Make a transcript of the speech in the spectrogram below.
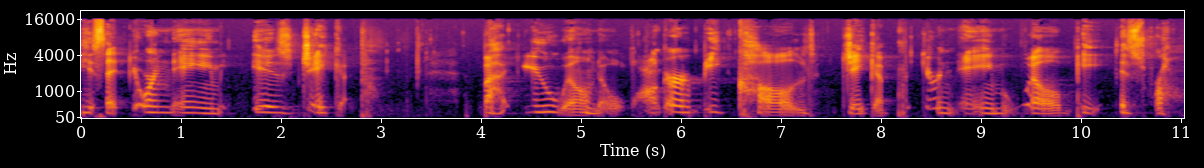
He said, Your name is Jacob, but you will no longer be called Jacob. Your name will be Israel.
